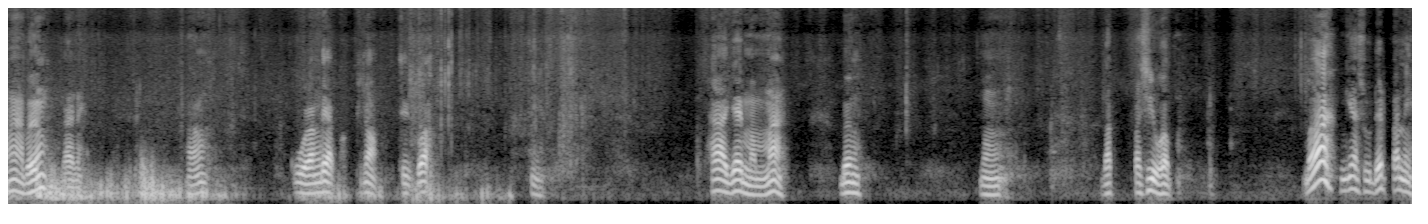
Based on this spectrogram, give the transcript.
มาเบิ้งได้เลยเอากู้รังแรกพี่น้องถึกบ่นี่ผ้าย่ายม่ำมาเบิ่งมองรักปลาซิวครับบ้าเงี้ยสูตรเด็ดปันนี่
